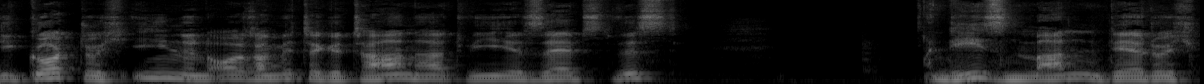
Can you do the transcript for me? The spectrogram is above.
die Gott durch ihn in eurer Mitte getan hat, wie ihr selbst wisst, diesen Mann, der durch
